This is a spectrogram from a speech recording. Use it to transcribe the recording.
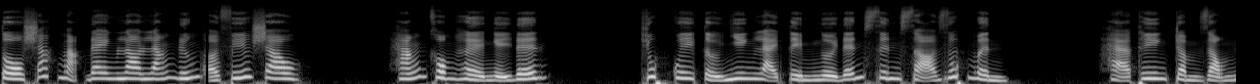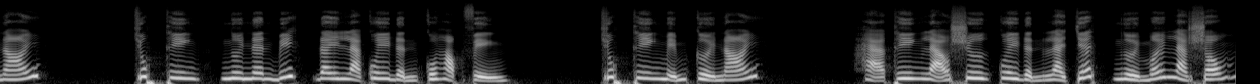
tô sắc mặt đang lo lắng đứng ở phía sau. Hắn không hề nghĩ đến. Trúc Quy tự nhiên lại tìm người đến xin xỏ giúp mình. Hạ Thiên trầm giọng nói. Trúc Thiên, ngươi nên biết đây là quy định của học viện. Trúc Thiên mỉm cười nói. Hạ Thiên lão sư quy định là chết, người mới là sống.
